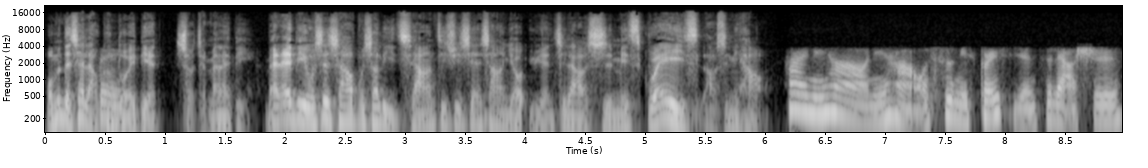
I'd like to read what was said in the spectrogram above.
我们等下聊更多一点。守着 Melody，Melody，我是十号捕手李强，继续线上有语言治疗师 Miss Grace 老师，你好。嗨，你好，你好，我是 Miss Grace 语言治疗师。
